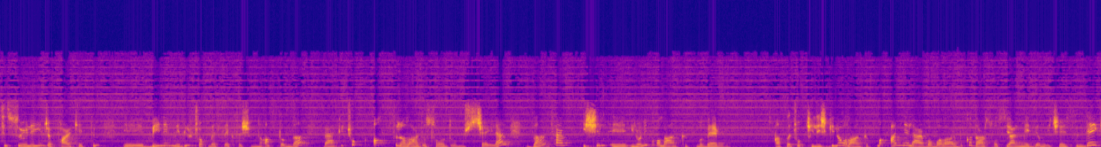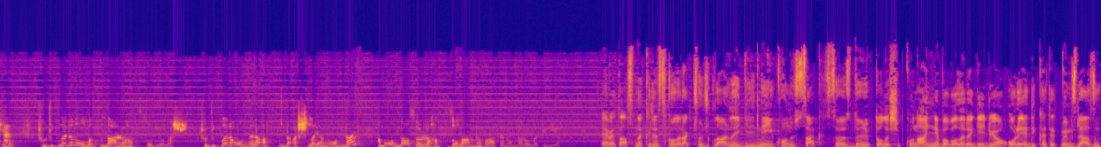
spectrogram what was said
siz söyleyince fark ettim. Ee, benim ve birçok meslektaşımın aslında belki çok alt sıralarda sorduğumuz şeyler. Zaten işin e, ironik olan kısmı ve aslında çok çelişkili olan kısmı anneler babalar bu kadar sosyal medyanın içerisindeyken çocukların olmasından rahatsız oluyorlar. Çocuklara onları aslında aşılayan onlar ama ondan sonra rahatsız olan da bazen onlar olabiliyor. Evet aslında klasik olarak çocuklarla ilgili neyi konuşsak söz dönüp dolaşıp konu anne babalara geliyor. Oraya dikkat etmemiz lazım.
